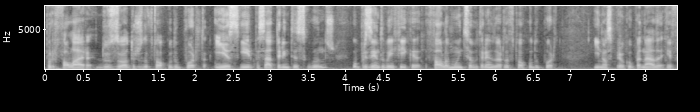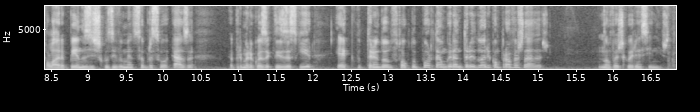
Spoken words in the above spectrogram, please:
por falar dos outros do Futebol Clube do Porto e a seguir, passado 30 segundos, o presidente do Benfica fala muito sobre o treinador do Futebol Clube do Porto e não se preocupa nada em falar apenas e exclusivamente sobre a sua casa. A primeira coisa que diz a seguir é que o treinador do Futebol do Porto é um grande treinador e com provas dadas. Não vejo coerência nisto.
